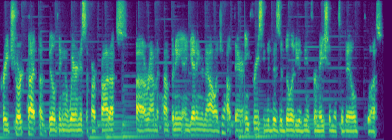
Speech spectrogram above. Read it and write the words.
great shortcut of building awareness of our products uh, around the company and getting the knowledge out there, increasing the visibility of the information that's available to us.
